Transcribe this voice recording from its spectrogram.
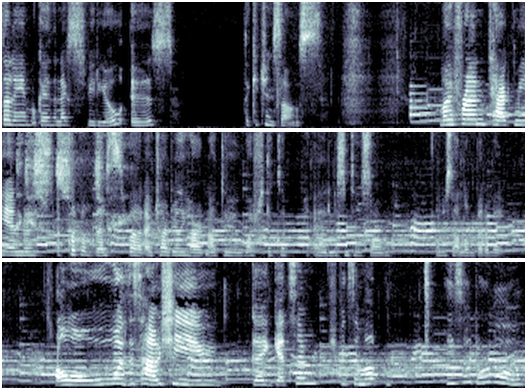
Salim. Okay, the next video is the kitchen songs. My friend tagged me in this a clip of this, but I tried really hard not to watch the clip and listen to the song. I just saw a little bit of it. Oh, is this how she gets him? She picks him up. He's so adorable.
